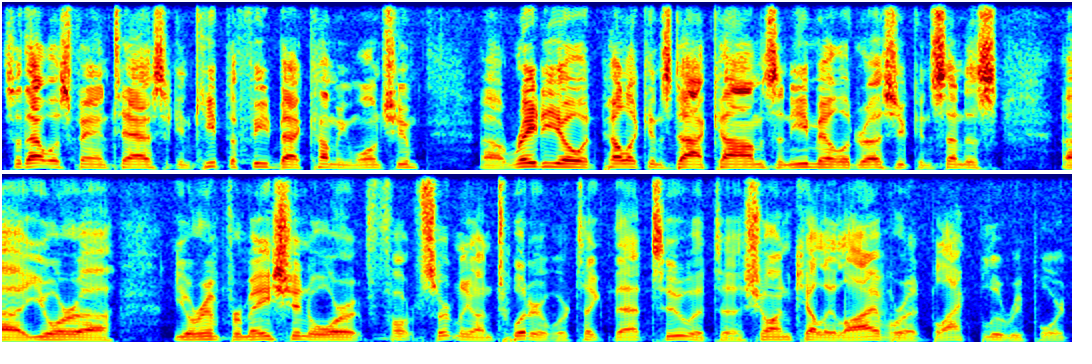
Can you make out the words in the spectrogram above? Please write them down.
So that was fantastic. And keep the feedback coming, won't you? Radio at pelicans.com is an email address. You can send us your. Your information, or f- certainly on Twitter, we'll take that too at uh, Sean Kelly Live or at Black Blue Report.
